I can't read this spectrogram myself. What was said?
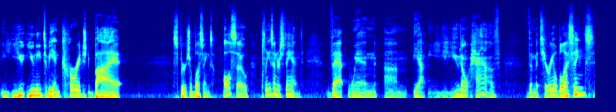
you you need to be encouraged by spiritual blessings. Also, please understand that when um, yeah you don't have the material blessings,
